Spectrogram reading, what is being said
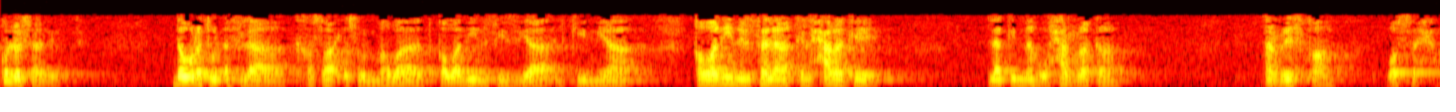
كله ثابت. دورة الأفلاك خصائص المواد قوانين الفيزياء الكيمياء قوانين الفلك الحركة لكنه حرك الرزق والصحة.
